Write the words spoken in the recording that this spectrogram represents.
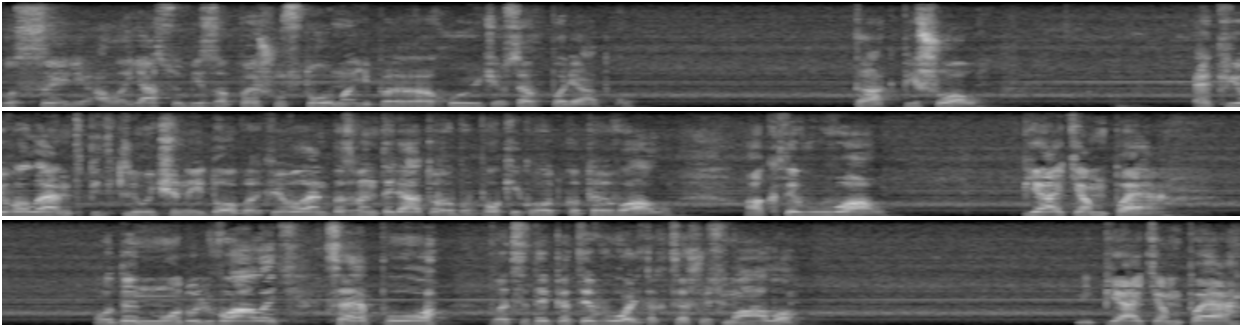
по силі, але я собі запишу струми і перерахую, чи все в порядку. Так, пішов. Еквівалент підключений добре. Еквівалент без вентилятора, бо поки короткотривало. Активував 5 ампер. Один модуль валить. Це по 25 вольтах. Це щось мало. І 5 ампер.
